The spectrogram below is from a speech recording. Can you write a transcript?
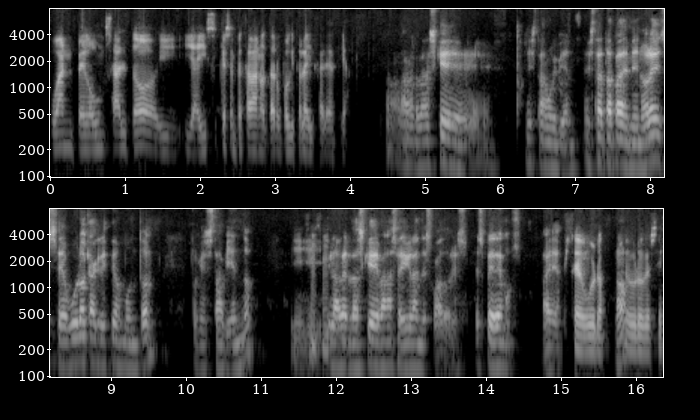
Juan pegó un salto y, y ahí sí que se empezaba a notar un poquito la diferencia. No, la verdad es que está muy bien. Esta etapa de menores seguro que ha crecido un montón, porque se está viendo. Y, la verdad es que van a salir grandes jugadores. Esperemos. Vaya, Seguro, ¿No? seguro que sí.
